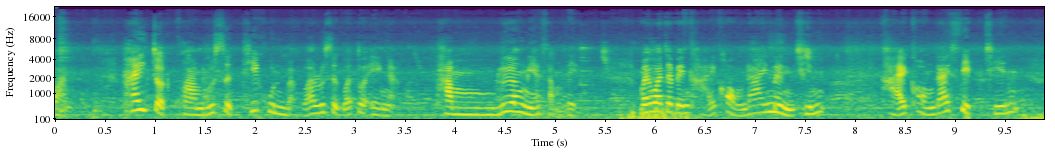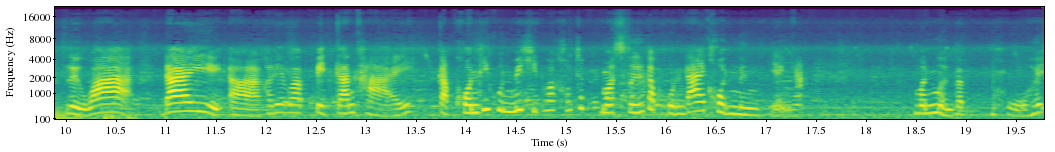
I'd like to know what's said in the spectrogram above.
วัน ให้จดความรู้สึกที่คุณแบบว่ารู้สึกว่าตัวเองอะทำเรื่องนี้สำเร็จ ไม่ว่าจะเป็นขายของได้หนึ่งชิ้น ขายของได้สิบชิ้น หรือว่าได้อ่าเขาเรียกว่าปิดการขายกับคนที่คุณไม่คิดว่าเขาจะมาซื้อกับคุณได้คนหนึ่งอย่างเงี้ยมันเหมือนแบบโอ้โหเฮ้ย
